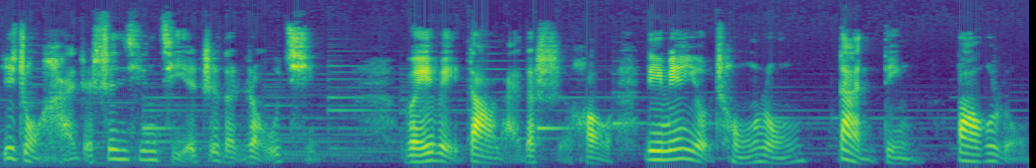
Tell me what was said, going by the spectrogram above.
一种含着身心节制的柔情，娓娓道来的时候，里面有从容、淡定、包容，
